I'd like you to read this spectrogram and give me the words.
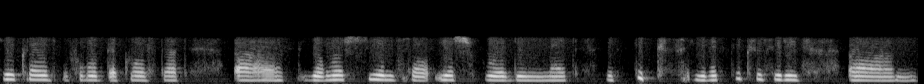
So kry ons byvoorbeeld kos dat uh jonger seuns sal eers voordoen met met tics. Jy weet tics is hierdie ehm um,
